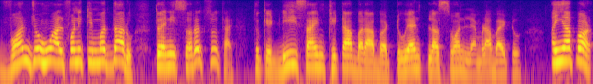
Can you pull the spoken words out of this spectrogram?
વન જો હું આલ્ફાની કિંમત ધારું, તો એની શરત શું થાય? તો કે ડી સાઇન થીટા બરાબર two N plus one lambda by two અહીંયા પણ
